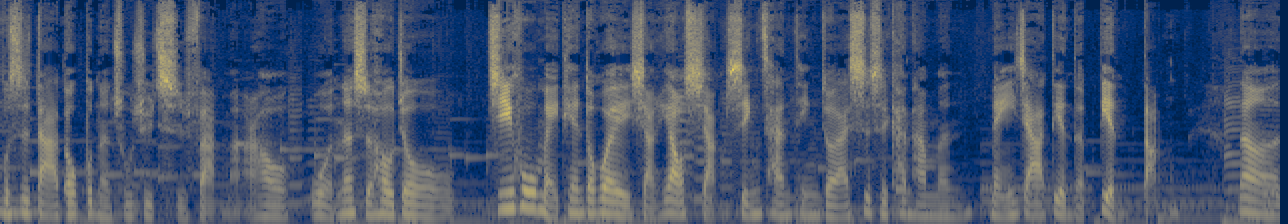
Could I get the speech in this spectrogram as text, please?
不是大家都不能出去吃饭嘛？然后我那时候就几乎每天都会想要想新餐厅，就来试试看他们每一家店的便当。那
